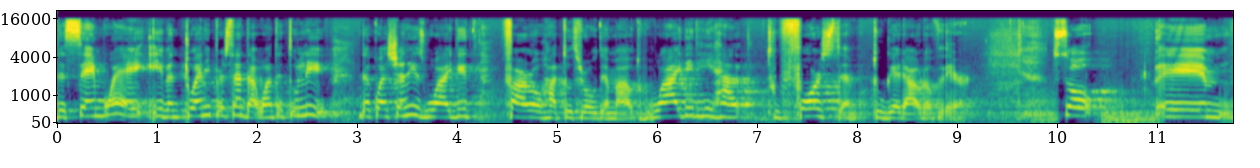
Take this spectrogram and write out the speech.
the same way, even 20% that wanted to leave, the question is why did Pharaoh had to throw them out? Why did he have to force them to get out of there? So, um,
